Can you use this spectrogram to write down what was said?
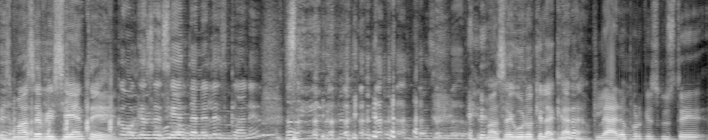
Es más eficiente. como que se sienta en el escáner. Es más seguro que la cara. Claro, porque es que usted,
